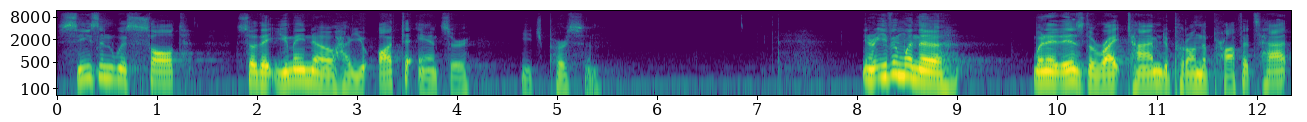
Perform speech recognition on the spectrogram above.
seasoned with salt, so that you may know how you ought to answer each person. You know, even when, the, when it is the right time to put on the prophet's hat,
